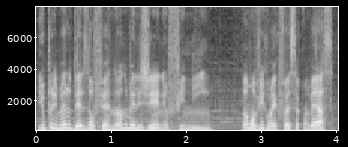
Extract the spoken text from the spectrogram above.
e o primeiro deles é o Fernando Meligeni, o Fininho. Vamos ouvir como é que foi essa conversa?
